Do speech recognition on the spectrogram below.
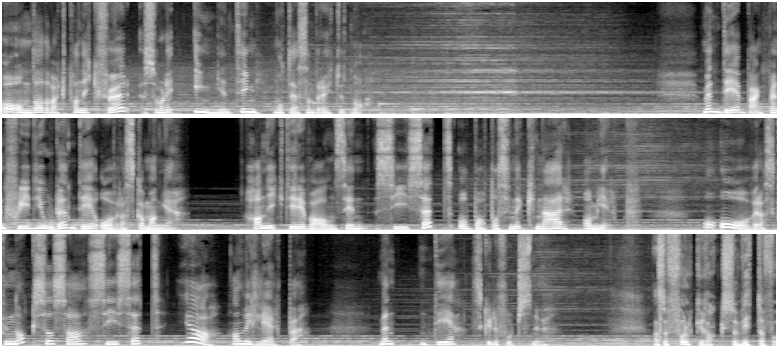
Og om det hadde vært panikk før, så var det ingenting mot det som brøyt ut nå. Men det Bankman Freed gjorde, det overraska mange. Han gikk til rivalen sin CZ og ba på sine knær om hjelp. Og overraskende nok så sa CZ ja, han ville hjelpe. Men det skulle fort snu. Altså, Folk rakk så vidt å få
